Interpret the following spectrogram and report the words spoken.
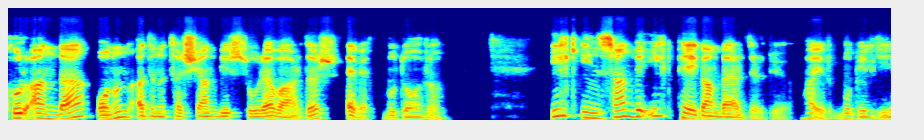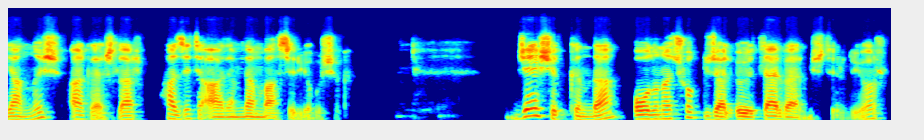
Kur'an'da onun adını taşıyan bir sure vardır. Evet, bu doğru. İlk insan ve ilk peygamberdir diyor. Hayır, bu bilgi yanlış. Arkadaşlar, Hazreti Adem'den bahsediyor bu şık. C şıkkında oğluna çok güzel öğütler vermiştir diyor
